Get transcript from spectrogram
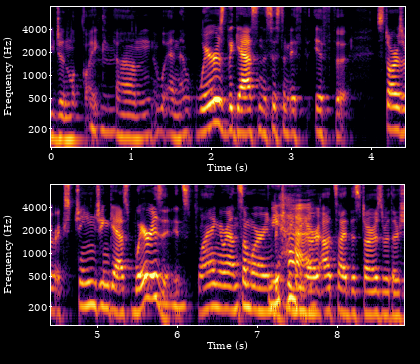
region look like, Mm-hmm. um, and where is the gas in the system? If if the stars are exchanging gas, where is it? It's flying around somewhere in between Mm-hmm. Yeah. or outside the stars where there's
